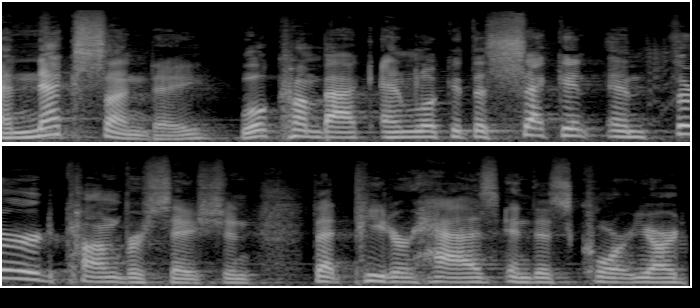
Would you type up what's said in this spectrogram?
and next Sunday, we'll come back and look at the second and third conversation that Peter has in this courtyard.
